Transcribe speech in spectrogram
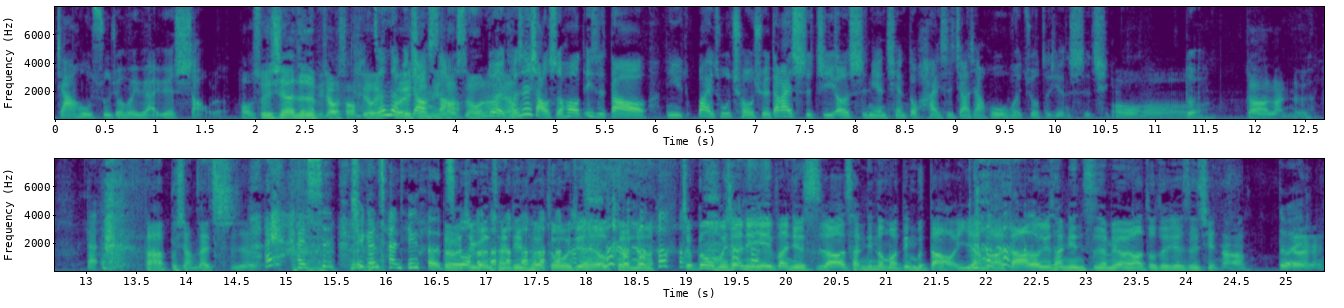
家户数就会越来越少了。哦，所以现在真的比较少，真的比较少。对，可是小时候一直到你外出求学，大概十几二十年前，都还是家家户户会做这件事情。哦，对，大家懒了。大家不想再吃了，哎，还是去跟餐厅合作？对，去跟餐厅合作，我觉得很有可能，就跟我们现在年夜饭也是啊，餐厅都嘛订不到一样啊，大家都去餐厅吃了，没有人要做这些事情啊。对，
